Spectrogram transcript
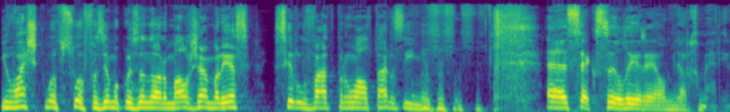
eu acho que uma pessoa fazer uma coisa normal já merece ser levado para um altarzinho. a sexo ler é o melhor remédio.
